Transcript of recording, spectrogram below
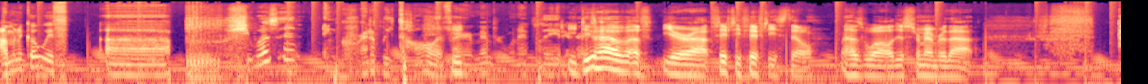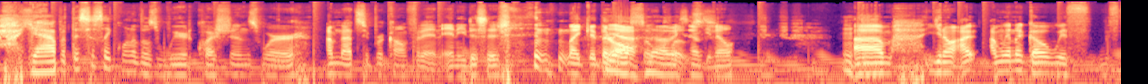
I'm gonna go with. Uh, she wasn't incredibly tall, if I remember when I played her. You do have a, your uh, 50-50 still as well. Just remember that. Yeah, but this is like one of those weird questions where I'm not super confident in any decision. like they're Yeah, all so no, close, you know. Mhm. Um, you know, I I'm gonna go with, with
